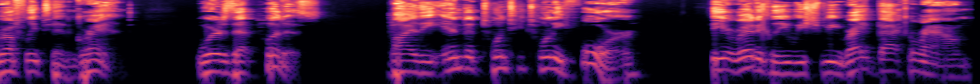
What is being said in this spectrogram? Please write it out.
Roughly 10 grand. Where does that put us? By the end of 2024, theoretically, we should be right back around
